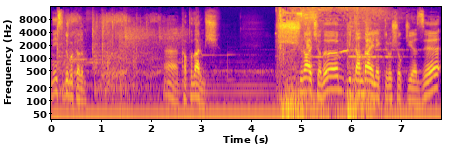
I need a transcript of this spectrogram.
Neyse dur bakalım. Ha kapılarmış. Şunu açalım. Bir tane daha elektroşok cihazı.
